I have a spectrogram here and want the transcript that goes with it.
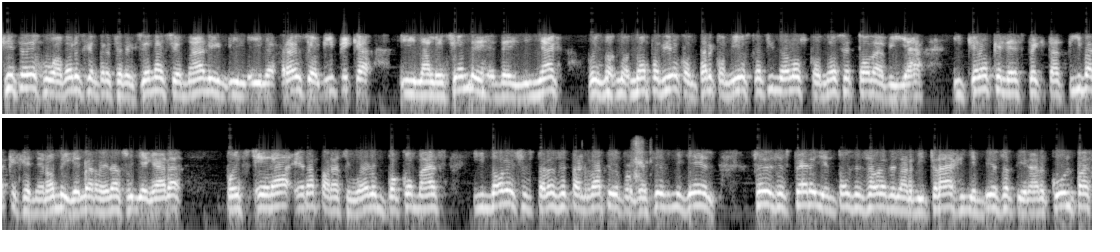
siete de jugadores que entre selección nacional y, la Francia Olímpica y la lesión de, de Iñak, pues no, no, ha podido contar con ellos, casi no los conoce todavía, y creo que la expectativa que generó Miguel Herrera a su llegada, pues era, era para asegurar un poco más y no desesperarse tan rápido, porque así es Miguel, se desespera y entonces habla del arbitraje y empieza a tirar culpas,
